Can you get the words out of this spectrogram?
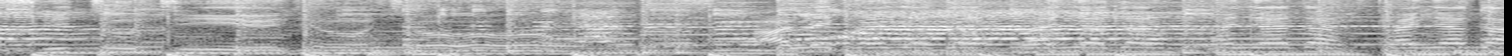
msitutie joto hanyaka hanyaka hanyaka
